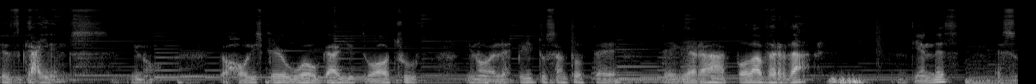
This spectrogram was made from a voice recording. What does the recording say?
His guidance. You know, the Holy Spirit will guide you through all truth. You know, el Espíritu Santo te, te guiará a toda verdad. ¿Entiendes? Es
